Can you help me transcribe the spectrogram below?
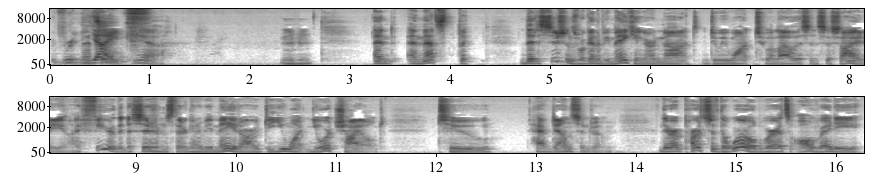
That's yikes." Yeah. Mm-hmm. And and that's the the decisions we're going to be making are not do we want to allow this in society. I fear the decisions that are going to be made are do you want your child to have Down syndrome? There are parts of the world where it's already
